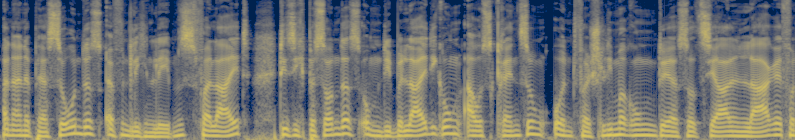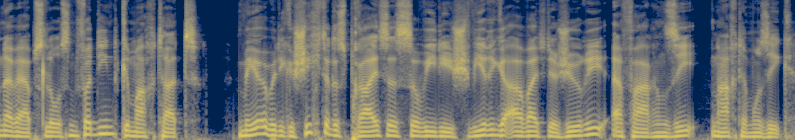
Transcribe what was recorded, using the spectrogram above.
an eine Person des öffentlichen Lebens verleiht, die sich besonders um die Beleidigung, Ausgrenzung und Verschlimmerung der sozialen Lage von Erwerbslosen verdient gemacht hat. Mehr über die Geschichte des Preises sowie die schwierige Arbeit der Jury erfahren Sie nach der Musik.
